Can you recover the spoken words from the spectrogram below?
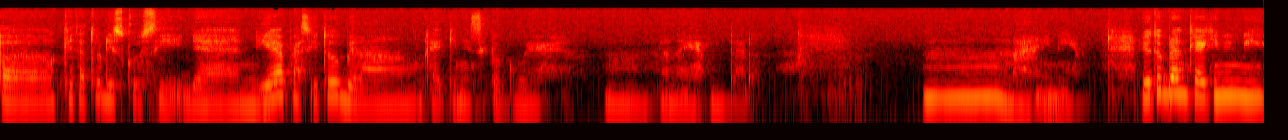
uh, kita tuh diskusi dan dia pas itu bilang kayak gini sih ke gue hmm, mana ya bentar. Hmm, nah ini. Dia tuh bilang kayak gini nih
